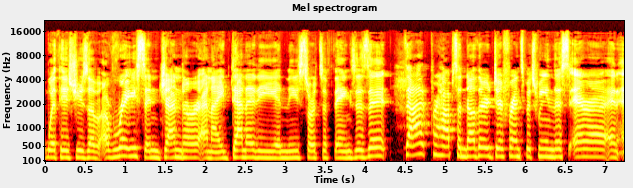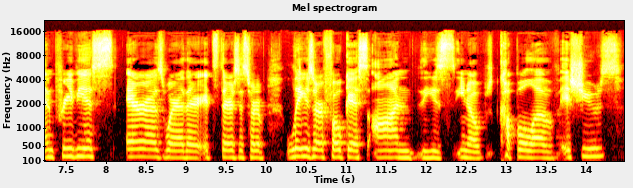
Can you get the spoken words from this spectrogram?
with issues of, of race and gender and identity and these sorts of things. Is it that perhaps another difference between this era and, and previous eras where there it's there's a sort of laser focus on these, you know, couple of issues?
